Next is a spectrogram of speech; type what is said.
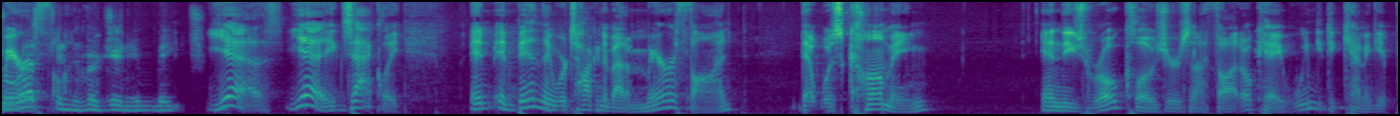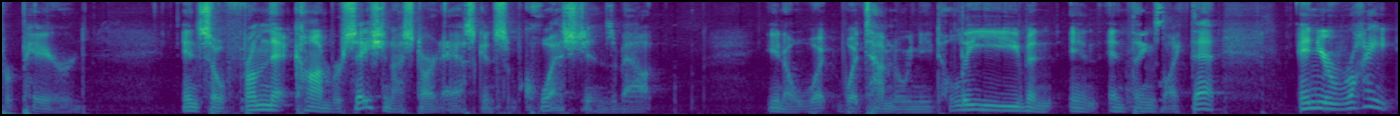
marathon in Virginia Beach. Yes, yeah, exactly. And and Ben, they were talking about a marathon that was coming and these road closures. And I thought, okay, we need to kind of get prepared. And so from that conversation, I started asking some questions about, you know, what, what time do we need to leave and, and, and things like that. And you're right,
